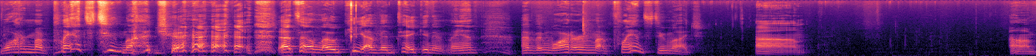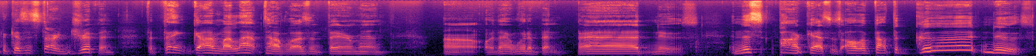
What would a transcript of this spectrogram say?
watering my plants too much that's how low key i've been taking it man i've been watering my plants too much um, um, because it started dripping but thank God my laptop wasn't there, man. uh, or that would have been bad news. And this podcast is all about the good news.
